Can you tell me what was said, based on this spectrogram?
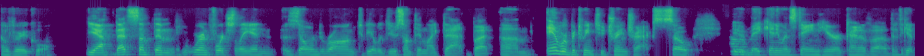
Oh, very cool. Yeah, that's something we're unfortunately in zoned wrong to be able to do something like that. But um, and we're between two train tracks, so it would oh. make anyone staying here kind of uh, they have to get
